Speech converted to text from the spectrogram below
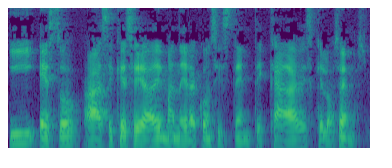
y esto hace que sea de manera consistente cada vez que lo hacemos.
